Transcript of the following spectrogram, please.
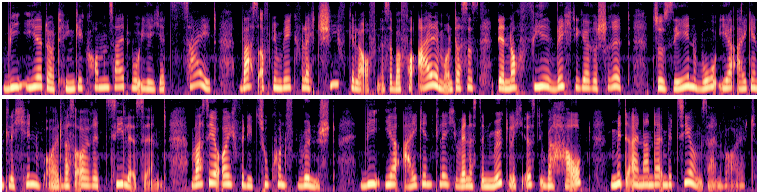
wie ihr dorthin gekommen seid, wo ihr jetzt seid, was auf dem Weg vielleicht schiefgelaufen ist, aber vor allem, und das ist der noch viel wichtigere Schritt, zu sehen, wo ihr eigentlich hin wollt, was eure Ziele sind, was ihr euch für die Zukunft wünscht, wie ihr eigentlich, wenn es denn möglich ist, überhaupt miteinander in Beziehung sein wollt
